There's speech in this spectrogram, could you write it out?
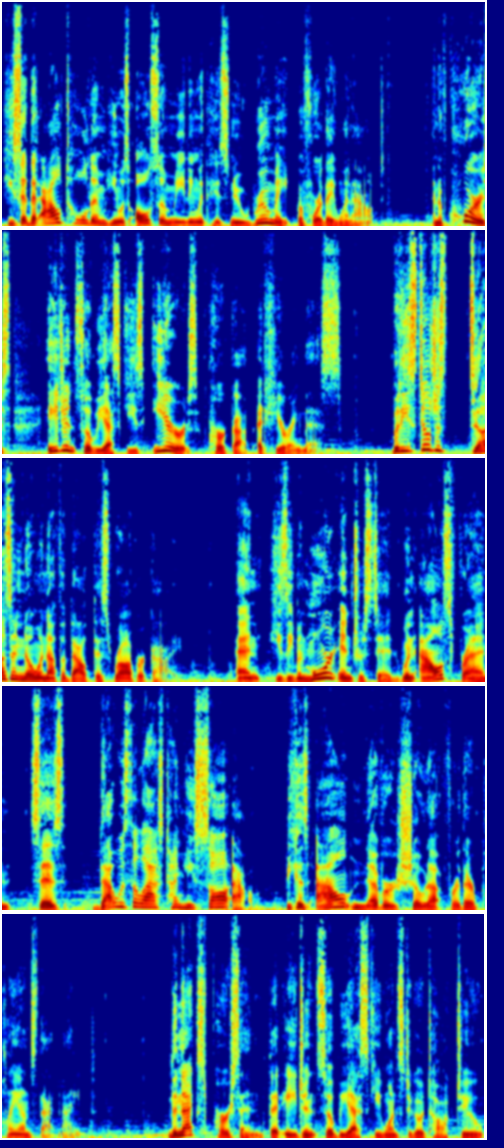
he said that Al told him he was also meeting with his new roommate before they went out. And of course, Agent Sobieski's ears perk up at hearing this. But he still just doesn't know enough about this Robert guy. And he's even more interested when Al's friend says that was the last time he saw Al because Al never showed up for their plans that night. The next person that Agent Sobieski wants to go talk to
